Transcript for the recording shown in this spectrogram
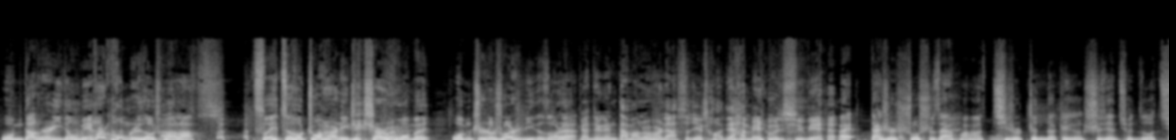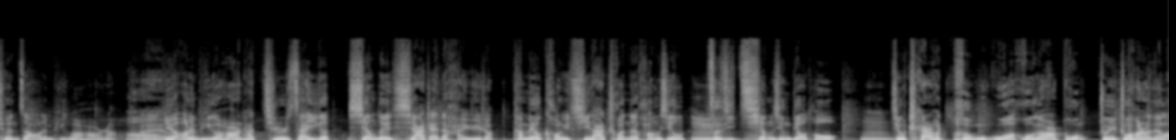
我们当时已经没法控制这艘船了，所以最后撞上你这事儿，我们我们只能说是你的责任。感觉跟大马路上俩司机吵架没什么区别。哎，但是说实在话啊，其实真的这个事件全责全在奥林匹克号上。因为奥林匹克号它其实在一个相对狭窄的海域上，它没有考虑其他船的航行，嗯自己强行掉头，嗯，结果这样很无辜啊，霍格号咣追撞上去了。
